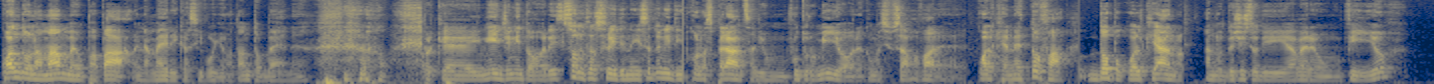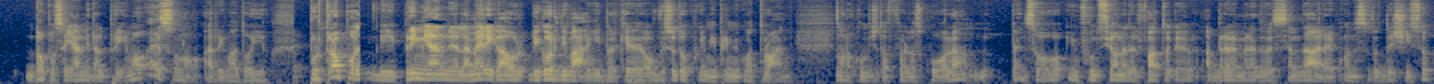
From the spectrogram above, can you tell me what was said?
Quando una mamma e un papà in America si vogliono tanto bene, perché i miei genitori si sono trasferiti negli Stati Uniti con la speranza di un futuro migliore, come si usava fare qualche annetto fa. Dopo qualche anno hanno deciso di avere un figlio, dopo sei anni dal primo, e sono arrivato io. Purtroppo i primi anni dell'America ho ricordi vaghi, perché ho vissuto qui nei primi quattro anni. Non ho cominciato a fare la scuola, penso in funzione del fatto che a breve me ne dovessi andare quando è stato deciso,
